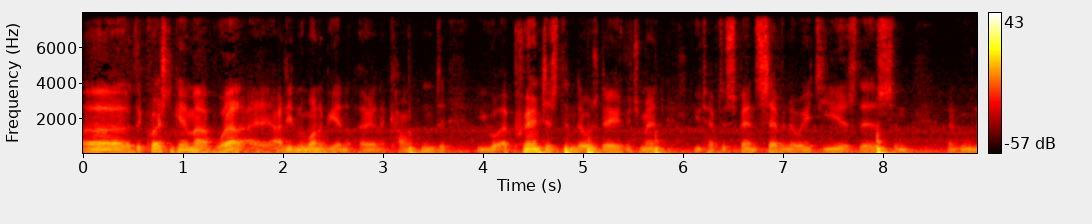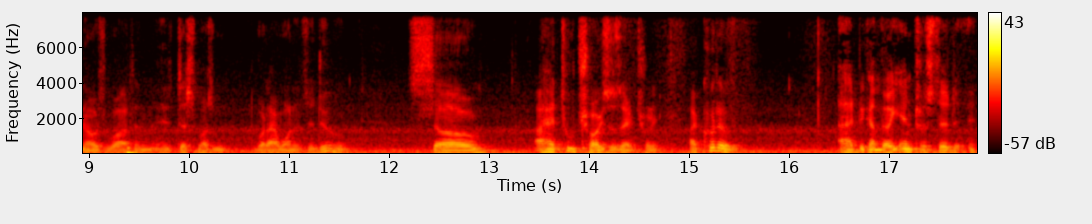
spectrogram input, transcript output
uh, the question came up. Well, I, I didn't want to be an, an accountant. You were apprenticed in those days, which meant you'd have to spend seven or eight years this and, and who knows what. And it just wasn't what I wanted to do. So I had two choices actually. I could have I had become very interested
